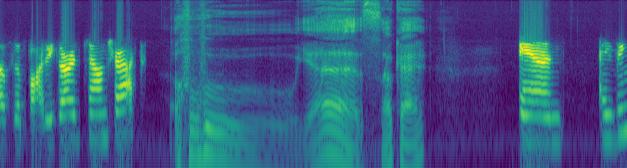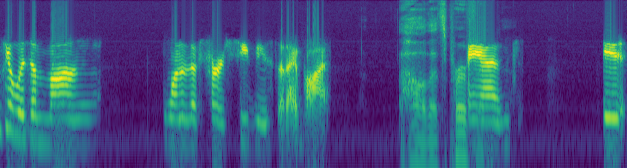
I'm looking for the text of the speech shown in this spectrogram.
of the Bodyguard soundtrack, Ooh, yes. Okay. And I think it was among one of the first CDs that I bought, Oh, that's perfect. and it.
